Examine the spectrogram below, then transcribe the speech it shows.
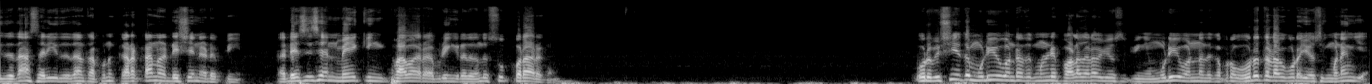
இதுதான் சரி இதுதான் தப்புன்னு கரெக்டான டெசிஷன் எடுப்பீங்க. டெசிஷன் மேக்கிங் பவர் அப்படிங்கிறது வந்து சூப்பராக இருக்கும். ஒரு விஷயத்தை முடிவு பண்ணுறதுக்கு முன்னாடி பல தடவை யோசிப்பீங்க. முடிவு பண்ணதுக்கப்புறம் ஒரு தடவை கூட யோசிக்க மாட்டாங்க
